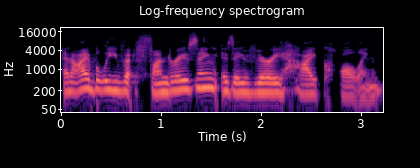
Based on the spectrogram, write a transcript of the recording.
And I believe that fundraising is a very high calling,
